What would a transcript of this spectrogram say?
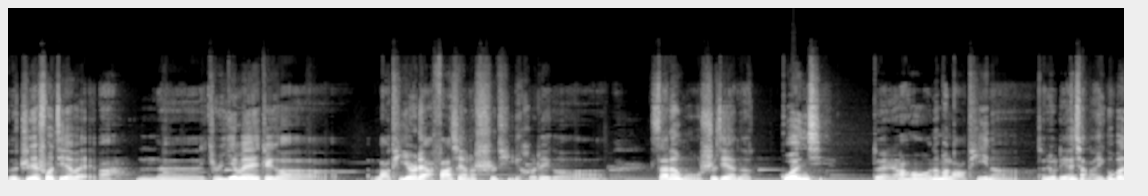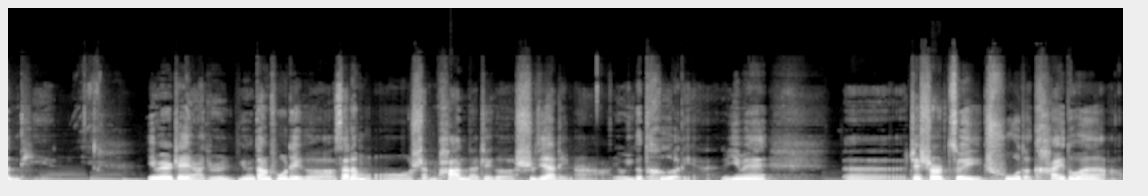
我就直接说结尾吧。嗯，呃，就是因为这个老 T 爷儿俩发现了尸体和这个塞勒姆事件的关系。对，然后那么老 T 呢，他就联想到一个问题，因为是这样，就是因为当初这个塞勒姆审判的这个事件里面啊，有一个特点，因为呃这事儿最初的开端啊，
